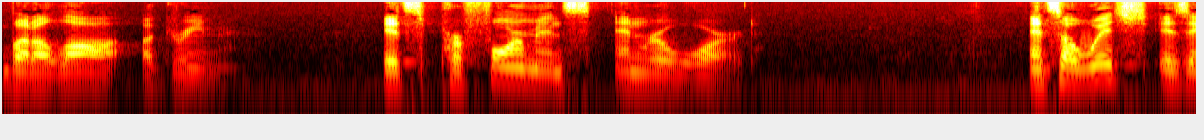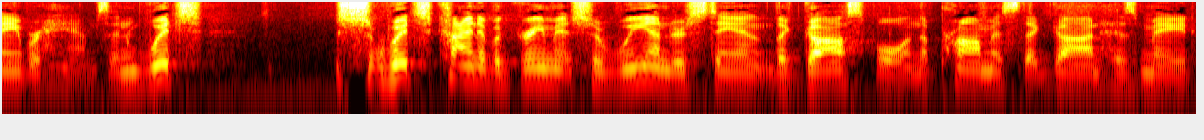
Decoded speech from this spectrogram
but a law agreement. It's performance and reward. And so, which is Abraham's? And which, which kind of agreement should we understand the gospel and the promise that God has made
